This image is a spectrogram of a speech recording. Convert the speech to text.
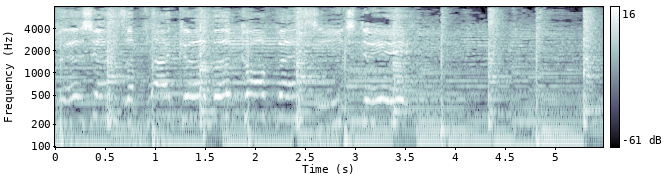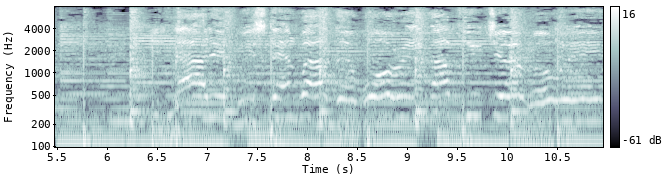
visions of flight covered coffins each day. United we stand while they're warring our future away.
